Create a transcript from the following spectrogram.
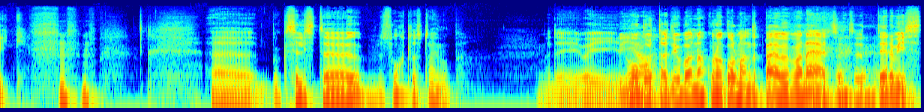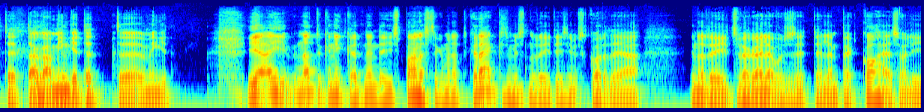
kõik äh, kas sellist äh, suhtlust toimub? niimoodi või noogutad juba noh, kuna kolmandat päeva juba näed, tervist, et aga mingit, et äh, mingit jaa, ei, natukene ikka, et nende hispaanlastega me natuke rääkisime, sest nad olid esimest korda ja ja nad olid väga elevuses, et LMP kahes oli,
